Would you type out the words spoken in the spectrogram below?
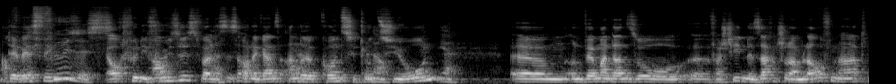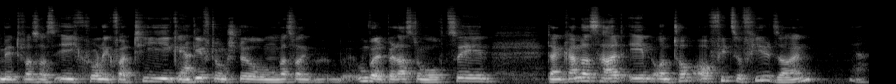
auch der westlichen. Physis. Auch für die Physis, weil das ist auch eine ganz andere Konstitution. Genau. Ähm, und wenn man dann so äh, verschiedene Sachen schon am Laufen hat, mit was weiß ich, Chronic Fatigue, ja. Entgiftungsstörungen, was weiß, Umweltbelastung hoch 10, dann kann das halt eben on top auch viel zu viel sein. Ja.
